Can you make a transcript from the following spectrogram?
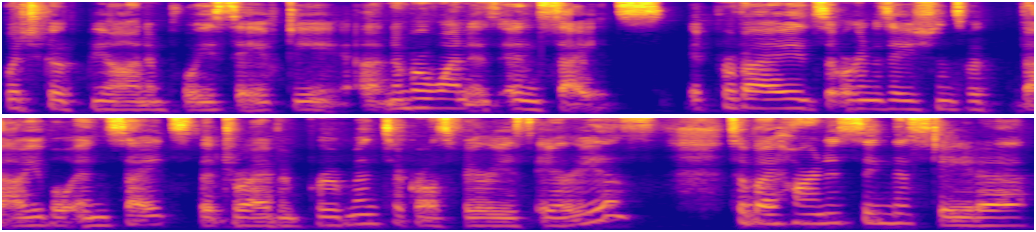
which goes beyond employee safety. Uh, number one is insights. It provides organizations with valuable insights that drive improvements across various areas. So by harnessing this data,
